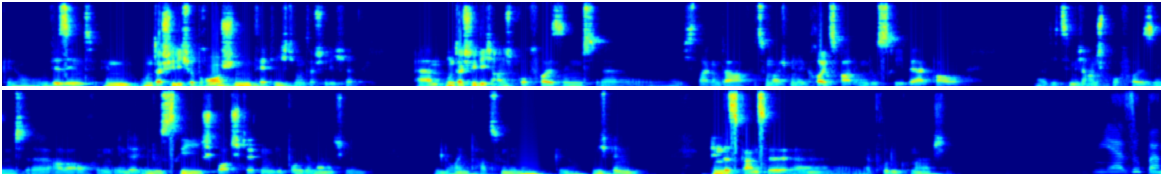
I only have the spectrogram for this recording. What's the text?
genau. Und wir sind in unterschiedliche Branchen tätig, die unterschiedliche, ähm, unterschiedlich anspruchsvoll sind. Äh, ich sagen darf, zum Beispiel in der Kreuzfahrtindustrie, Bergbau, die ziemlich anspruchsvoll sind, äh, aber auch in, in der Industrie, Sportstätten, Gebäudemanagement, um noch ein paar zu nennen. Genau. Und ich bin in das Ganze äh, Produktmanager. Ja, super.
